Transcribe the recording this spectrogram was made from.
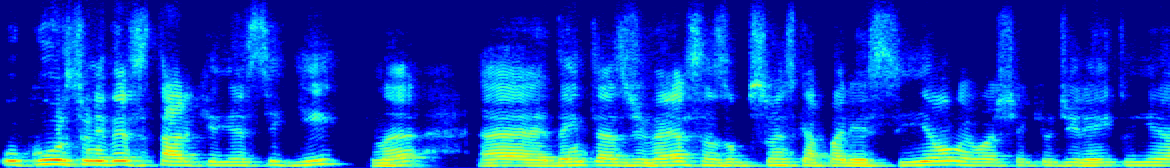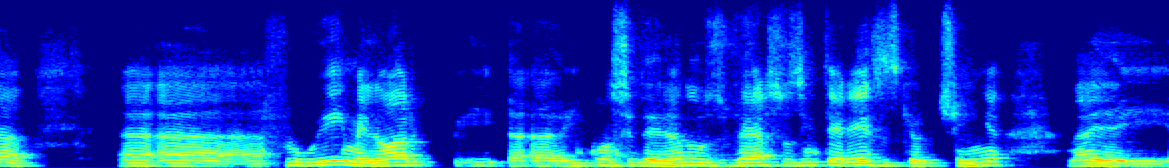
o curso universitário que eu ia seguir, né? é, dentre as diversas opções que apareciam, eu achei que o direito ia é, é, fluir melhor, em considerando os diversos interesses que eu tinha, né, e,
